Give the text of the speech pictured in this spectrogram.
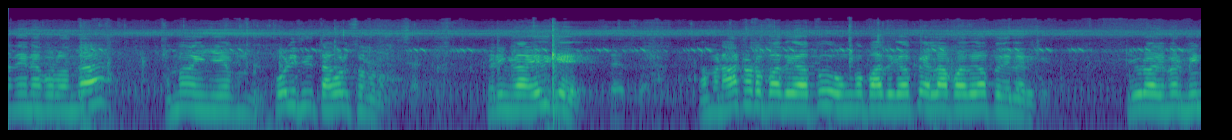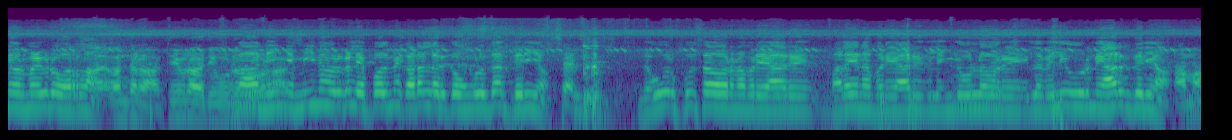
சந்தேக நபர் வந்தா நம்ம இங்கே போலீஸுக்கு தகவல் சொல்லணும். சரிங்களா? எதுக்கு? நம்ம நாட்டோட பாதுகாப்பு உங்க பாதுகாப்பு எல்லா பாதுகாப்பும் இதுல இருக்கு. தீவிரவாதி மாதிரி மீனவர் மாதிரி கூட வரலாம். வந்துடலாம். தீவிரவாதி ஆனா ஊடுருவலாம். நீங்க மீனவர்கள் எப்போதுமே கடல்ல இருக்க உங்களுக்கு தான் தெரியும். சரி. இந்த ஊர் புதுசா வர நபர் யாரு? பழைய நபர் யாரு? இதுல இங்க உள்ளவர்? இல்ல வெளியூர்னு யாருக்கு தெரியும்? ஆமா.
